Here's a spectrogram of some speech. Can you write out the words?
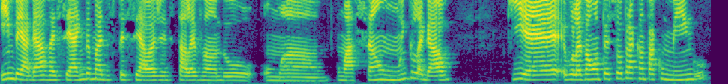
em BH vai ser ainda mais especial. A gente está levando uma, uma ação muito legal, que é eu vou levar uma pessoa para cantar comigo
